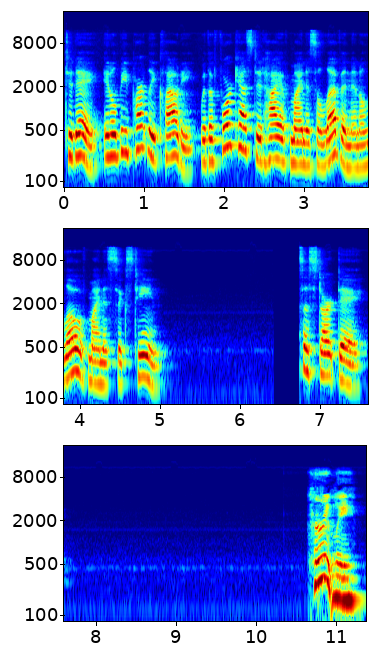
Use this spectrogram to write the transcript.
Today, it'll be partly cloudy, with a forecasted high of minus 11 and a low of minus 16. It's a start day. Currently,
